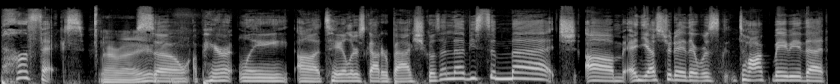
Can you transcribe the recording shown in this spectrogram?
perfect. All right. So apparently, uh, Taylor's got her back. She goes, "I love you so much." Um, and yesterday there was talk maybe that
